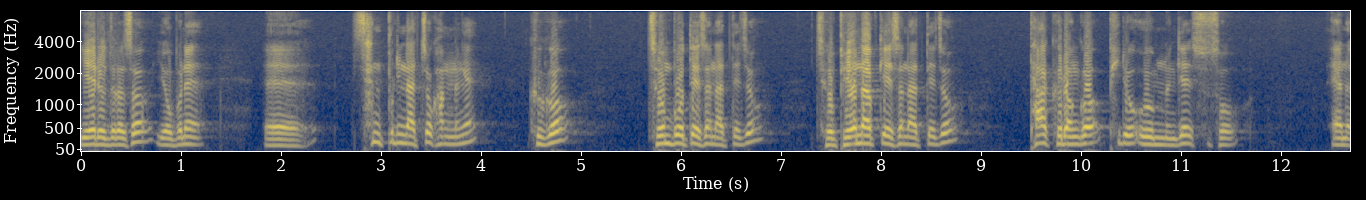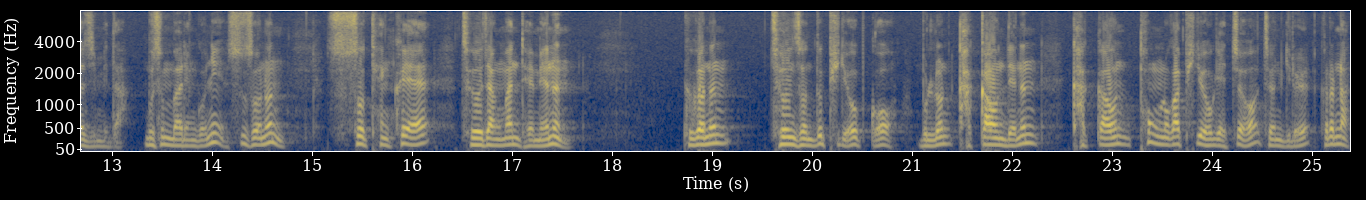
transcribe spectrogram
예를 들어서 요번에 에, 산불이 났죠 강릉에 그거 전봇대에서 났대죠. 저 변압기에서 났대죠. 다 그런 거 필요 없는 게 수소 에너지입니다. 무슨 말인 거니? 수소는 수소 탱크에 저장만 되면은 그거는 전선도 필요 없고 물론 가까운 데는 가까운 통로가 필요하겠죠. 전기를. 그러나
